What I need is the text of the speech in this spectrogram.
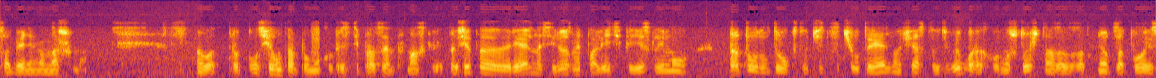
Собянину нашему. Вот. Получил он там, по-моему, около 30% в Москве. То есть это реально серьезная политика. Если ему дадут вдруг случиться чудо реально участвовать в выборах, он уж точно заткнет за пояс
